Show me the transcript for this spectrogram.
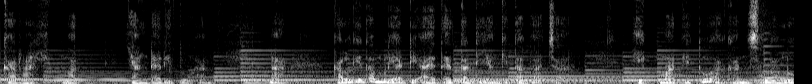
karena hikmat yang dari Tuhan. Nah, kalau kita melihat di ayat-ayat tadi yang kita baca, hikmat itu akan selalu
